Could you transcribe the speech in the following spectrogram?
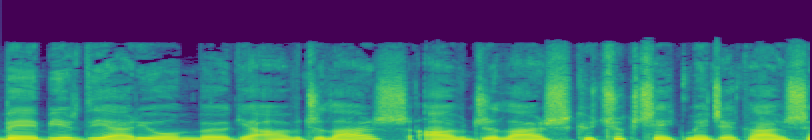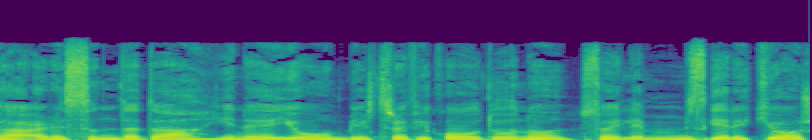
Ve bir diğer yoğun bölge avcılar. Avcılar küçük çekmece kavşağı arasında da yine yoğun bir trafik olduğunu söylememiz gerekiyor.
